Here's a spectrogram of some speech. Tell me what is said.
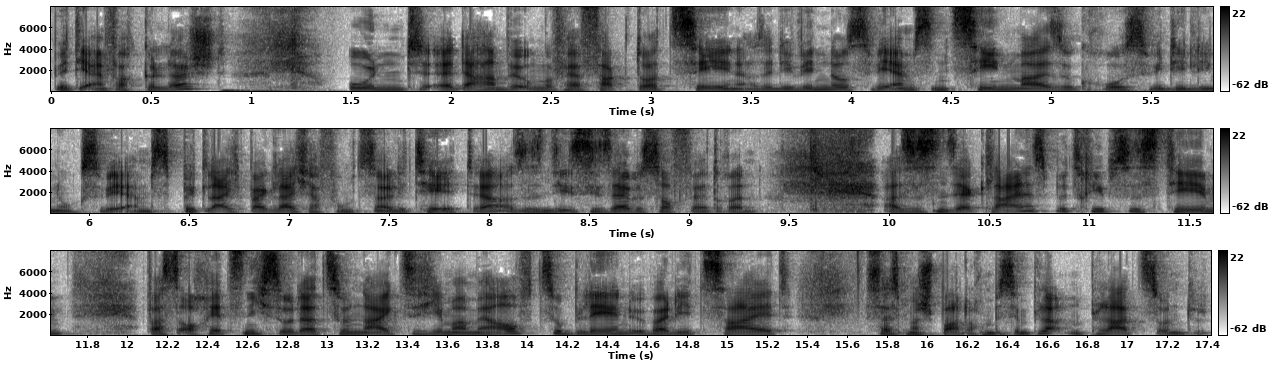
wird die einfach gelöscht. Und äh, da haben wir ungefähr Faktor 10. Also die Windows-WMs sind zehnmal so groß wie die Linux-WMs. Bei, bei gleicher Funktionalität. Ja? Also ist dieselbe Software drin. Also es ist ein sehr kleines Betriebssystem, was auch jetzt nicht so dazu neigt, sich immer mehr aufzublähen über die Zeit. Das heißt, man spart auch ein bisschen Plattenplatz und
